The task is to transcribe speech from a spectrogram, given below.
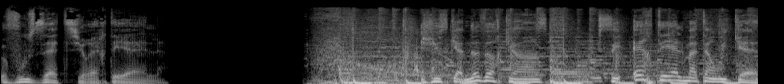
vous êtes sur RTL. Jusqu'à 9h15, c'est RTL Matin Week-end.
